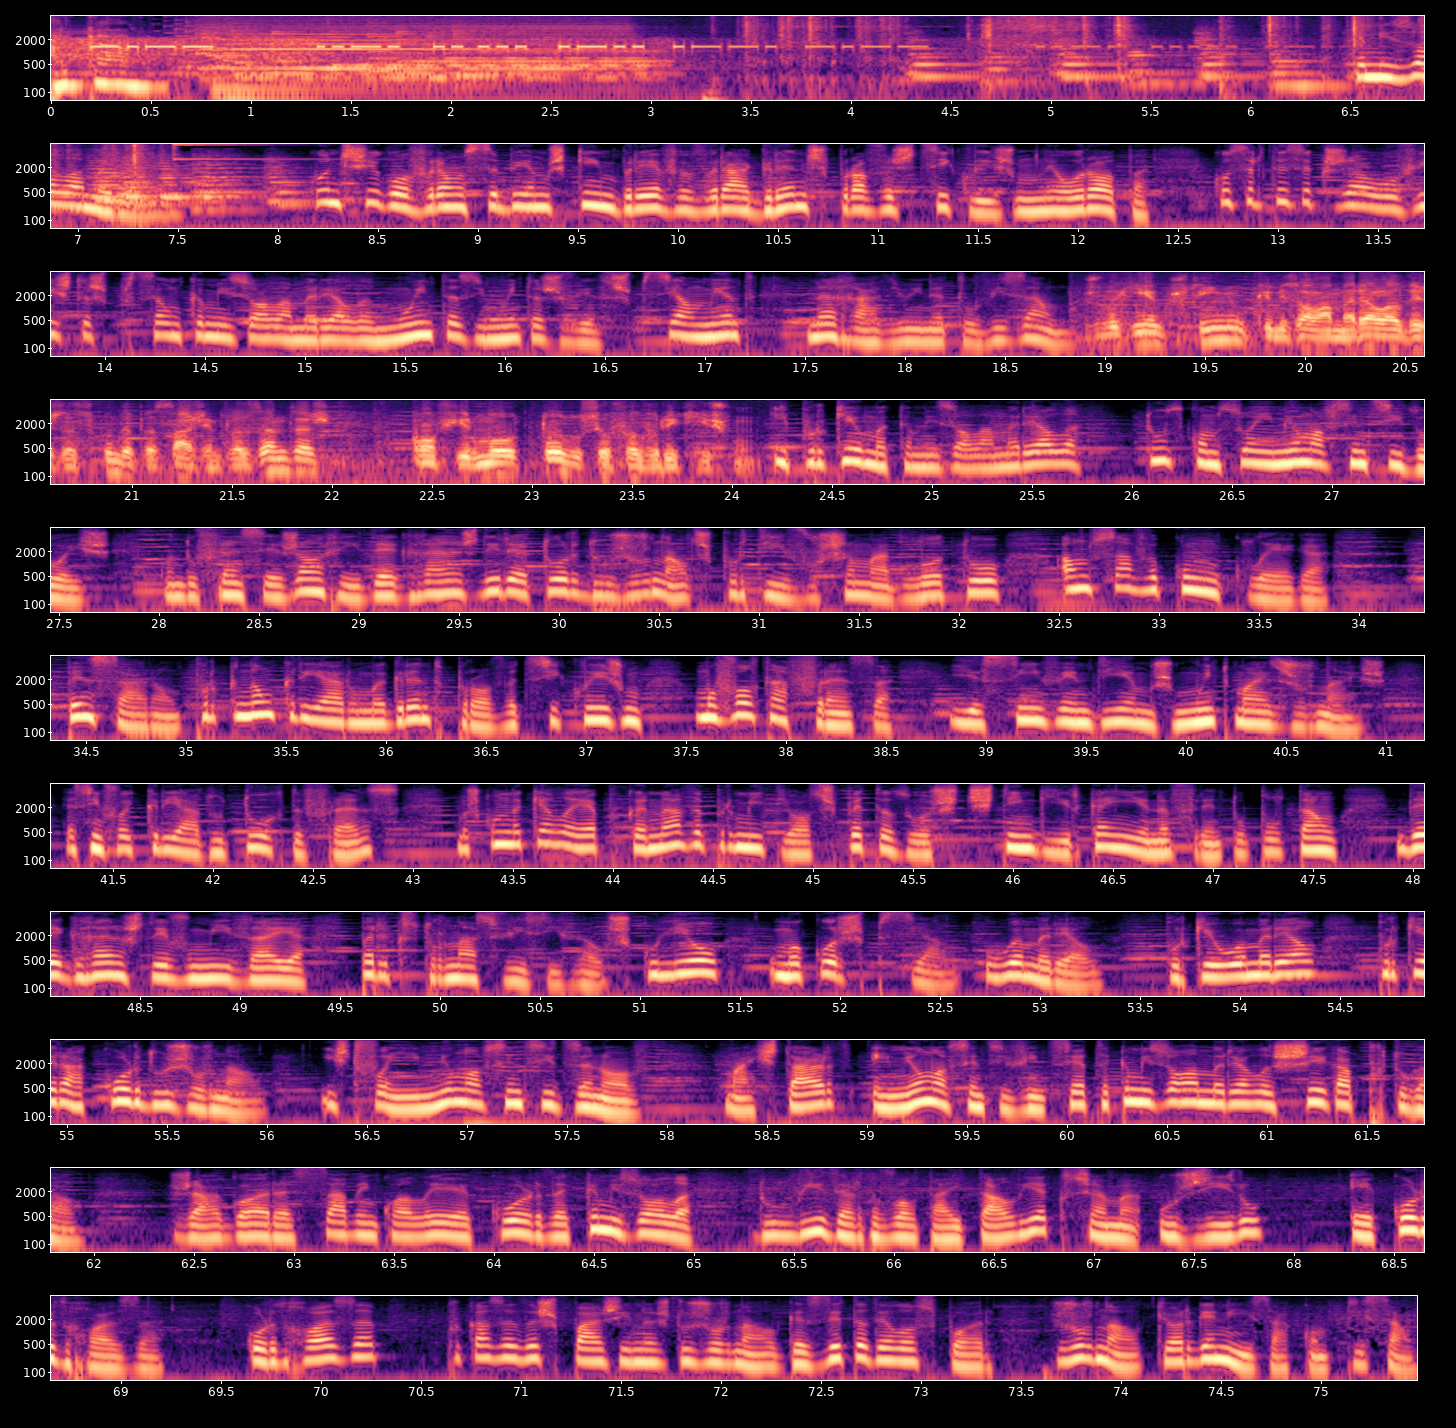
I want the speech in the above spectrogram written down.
complicado. Camisola amarela. Quando chega o verão, sabemos que em breve haverá grandes provas de ciclismo na Europa. Com certeza que já ouviste a expressão camisola amarela muitas e muitas vezes, especialmente na rádio e na televisão. Joaquim Agostinho, camisola amarela desde a segunda passagem pelas Antas, confirmou todo o seu favoritismo. E porquê uma camisola amarela? Tudo começou em 1902, quando o francês Henri Degrange, diretor do jornal desportivo chamado Lotto, almoçava com um colega pensaram por que não criar uma grande prova de ciclismo, uma volta à França, e assim vendíamos muito mais jornais. Assim foi criado o Tour de France, mas como naquela época nada permitia aos espectadores distinguir quem ia na frente do pelotão, Degrange teve uma ideia para que se tornasse visível. Escolheu uma cor especial, o amarelo. Porquê o amarelo? Porque era a cor do jornal. Isto foi em 1919. Mais tarde, em 1927, a camisola amarela chega a Portugal. Já agora sabem qual é a cor da camisola do líder da volta à Itália, que se chama o Giro? É cor-de-rosa. Cor-de-rosa por causa das páginas do jornal Gazeta dello Sport, jornal que organiza a competição.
